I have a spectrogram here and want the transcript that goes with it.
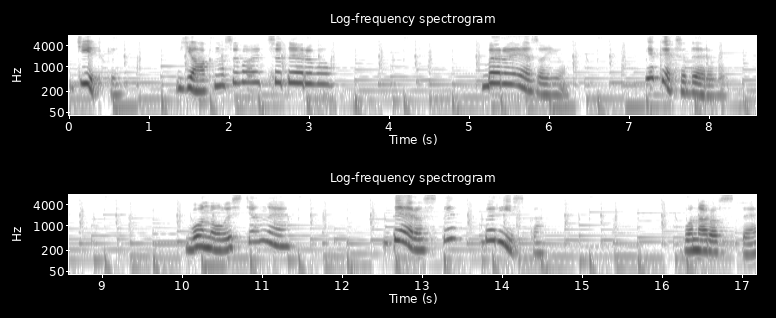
Дітки, як називають це дерево? Березою. Яке це дерево? Воно листяне. Де росте берізка? Вона росте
